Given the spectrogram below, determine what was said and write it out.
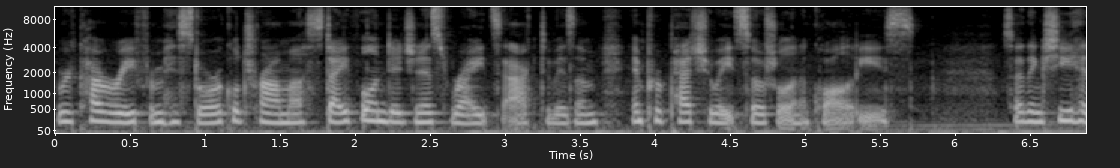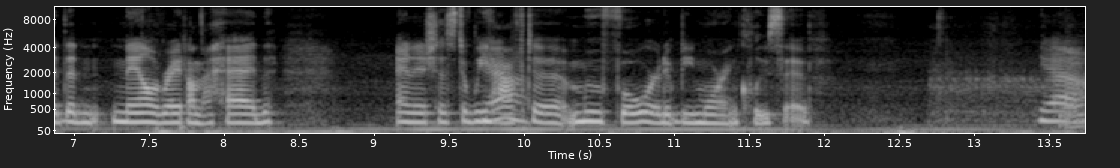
recovery from historical trauma, stifle Indigenous rights activism, and perpetuate social inequalities. So I think she hit the nail right on the head and it's just we have to move forward and be more inclusive Yeah. Yeah,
